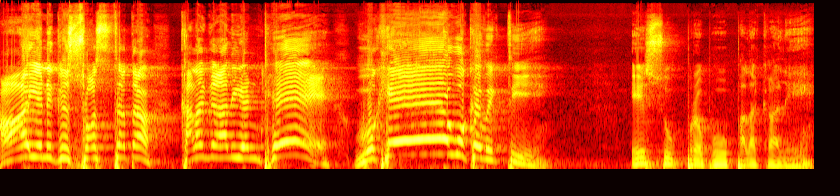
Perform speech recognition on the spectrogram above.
ఆయనకి స్వస్థత కలగాలి అంటే ఒకే ఒక వ్యక్తి యేసు ప్రభు పలకాలి.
